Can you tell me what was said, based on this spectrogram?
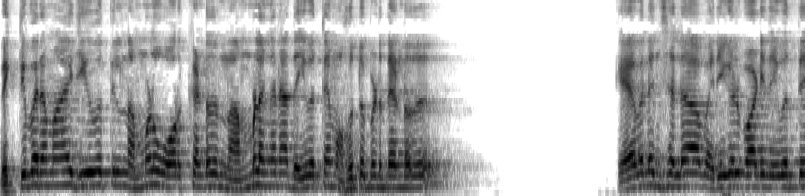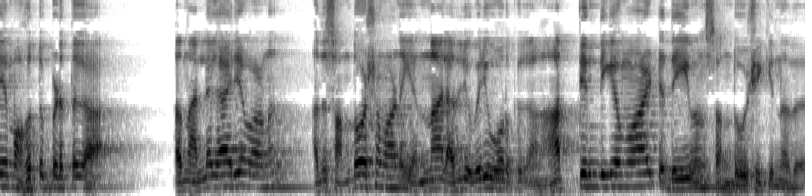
വ്യക്തിപരമായ ജീവിതത്തിൽ നമ്മൾ ഓർക്കേണ്ടത് നമ്മളെങ്ങനെയാ ദൈവത്തെ മഹത്വപ്പെടുത്തേണ്ടത്? കേവലം ചില വരികൾ പാടി ദൈവത്തെ മഹത്വപ്പെടുത്തുക അത് നല്ല കാര്യമാണ് അത് സന്തോഷമാണ് എന്നാൽ അതിലുപരി ഓർക്കുക ആത്യന്തികമായിട്ട് ദൈവം സന്തോഷിക്കുന്നത്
